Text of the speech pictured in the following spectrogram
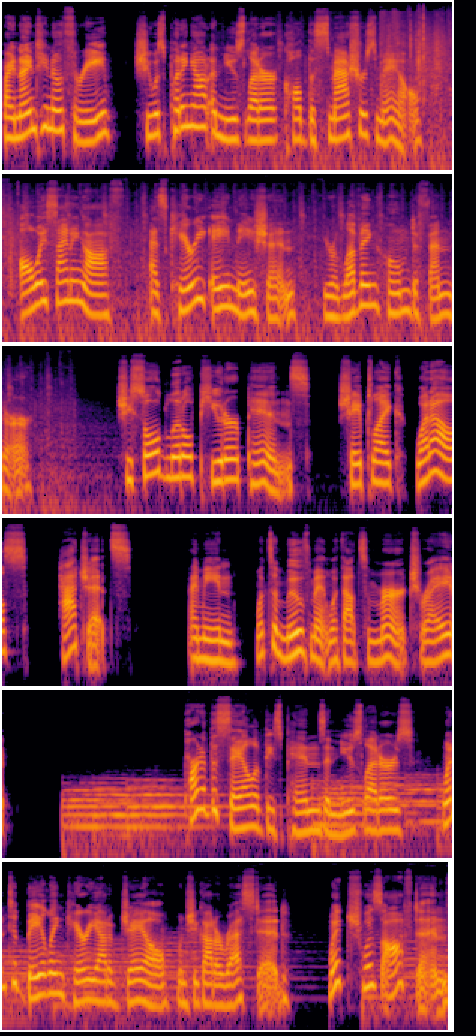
By 1903, she was putting out a newsletter called The Smasher's Mail, always signing off as Carry A. Nation, your loving home defender. She sold little pewter pins, shaped like, what else? Hatchets. I mean, what's a movement without some merch, right? Part of the sale of these pins and newsletters went to bailing Carrie out of jail when she got arrested, which was often.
